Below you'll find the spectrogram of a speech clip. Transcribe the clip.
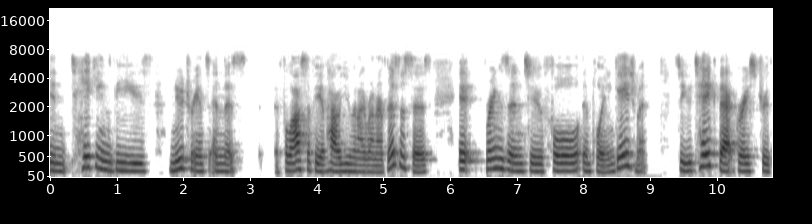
in taking these nutrients and this philosophy of how you and I run our businesses, it brings into full employee engagement. So you take that grace, truth,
